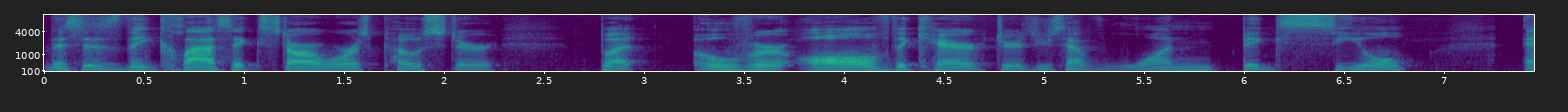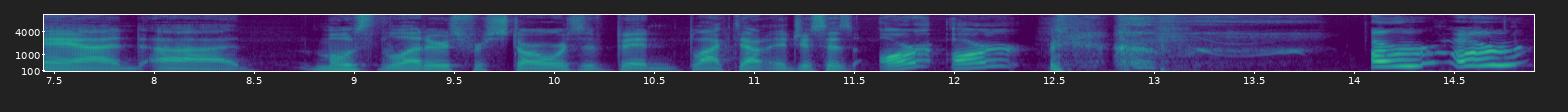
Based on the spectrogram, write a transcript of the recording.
this is the classic Star Wars poster, but over all of the characters, you just have one big seal, and uh, most of the letters for Star Wars have been blacked out, and it just says R R. R R.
